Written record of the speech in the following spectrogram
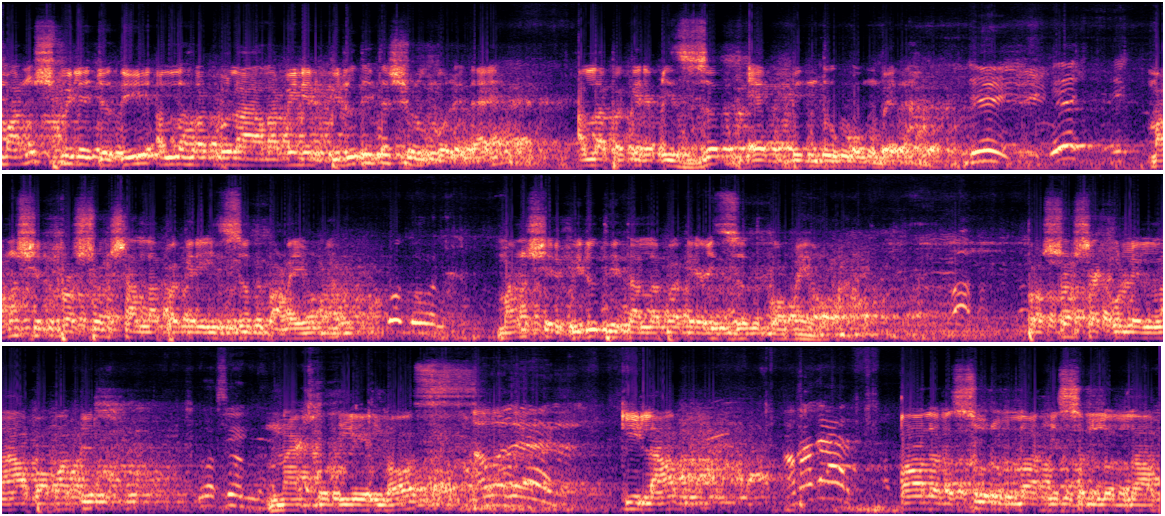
মানুষ মিলে যদি আল্লাহ রাব্বুল আলামিনের বিরোধিতা শুরু করে দেয় আল্লাহ পাকের ইজ্জত এক বিন্দু কমবে না মানুষের প্রশংসা আল্লাহ পাকের ইজ্জত বাড়ায়ও না মানুষের বিরোধিতা আল্লাহ পাকের ইজ্জত কমেও না প্রশংসা করলে লাভ আমাদের না করলে লস আমাদের কি লাভ আমাদের قال رسول الله صلى الله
